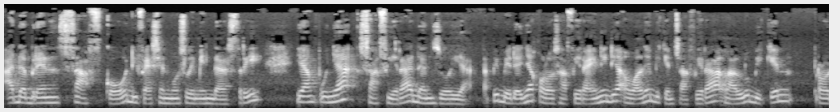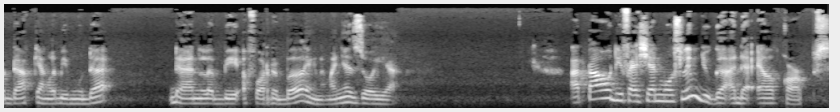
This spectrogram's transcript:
ada brand Safco di fashion muslim industry yang punya Safira dan Zoya. Tapi bedanya kalau Safira ini dia awalnya bikin Safira lalu bikin produk yang lebih muda dan lebih affordable yang namanya Zoya. Atau di fashion muslim juga ada L Corps.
